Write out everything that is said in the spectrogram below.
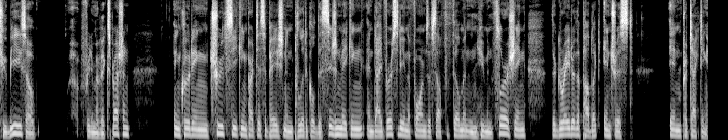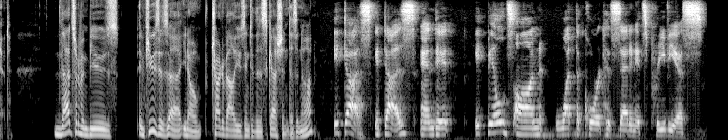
2B, so uh, freedom of expression, including truth seeking participation in political decision making and diversity in the forms of self fulfillment and human flourishing, the greater the public interest in protecting it. That sort of imbues infuses uh, you know charter values into the discussion, does it not? It does. It does, and it it builds on what the court has said in its previous.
